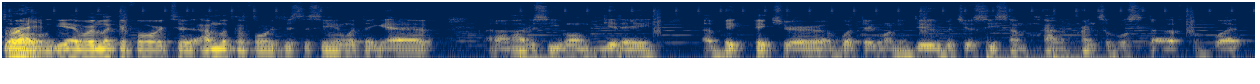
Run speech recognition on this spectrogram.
so, right. Yeah, we're looking forward to. I'm looking forward just to seeing what they have. Uh, obviously, you won't get a, a big picture of what they're going to do, but you'll see some kind of principle stuff of what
